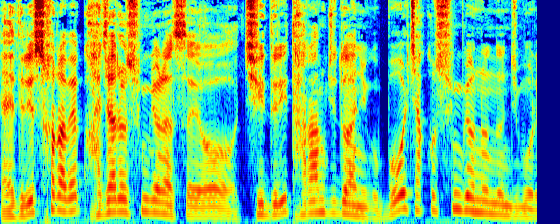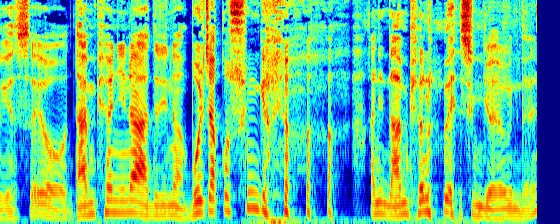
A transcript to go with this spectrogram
애들이 서랍에 과자를 숨겨놨어요. 지들이 다람쥐도 아니고 뭘 자꾸 숨겨놓는지 모르겠어요. 남편이나 아들이나 뭘 자꾸 숨겨요. 아니, 남편을 왜 숨겨요, 근데?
